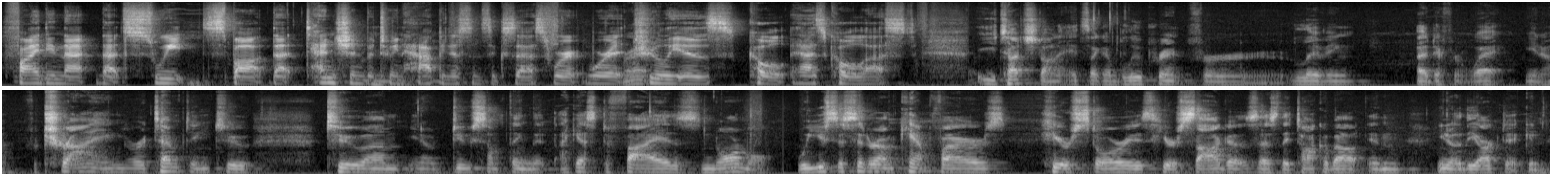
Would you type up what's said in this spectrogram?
finding that that sweet spot, that tension between mm-hmm. happiness and success, where where it Right. truly is co- has coalesced. you touched on it. It's like a blueprint for living a different way. You know, for trying or attempting to to um, you know do something that I guess defies normal. We used to sit around campfires, hear stories, hear sagas as they talk about in you know the Arctic and.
